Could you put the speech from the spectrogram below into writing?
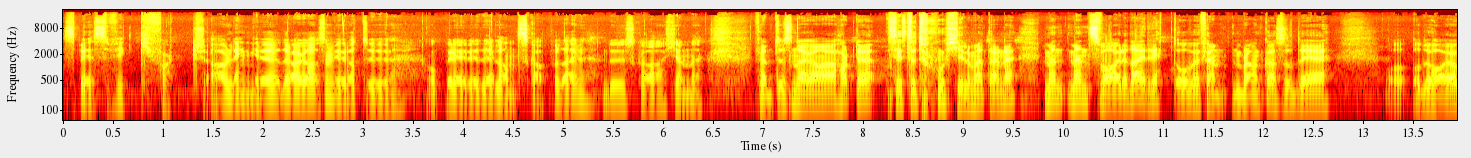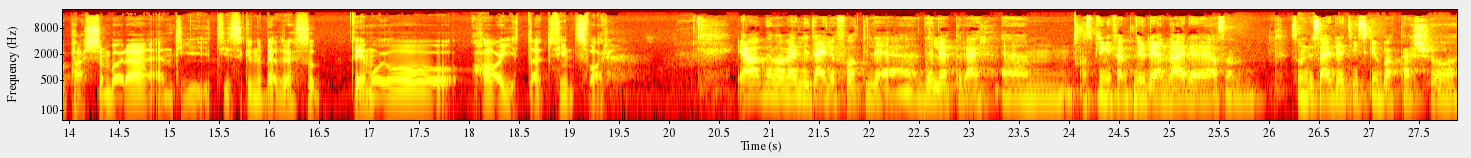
spesifikk fart av lengre drag da, som gjør at du opererer i det landskapet der du skal kjenne. 5000 det er hardt, det. Siste to kilometerne. Men, men, svaret der, rett over 15 blank, altså det og, og, du har jo pers som bare er en ti, ti sekunder bedre, så det må jo ha gitt deg et fint svar. Ja, det var veldig deilig å få til det, det løpet der. Um, å springe 15.01 der, altså, som du sier, det er ti sekunder bak pers. og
